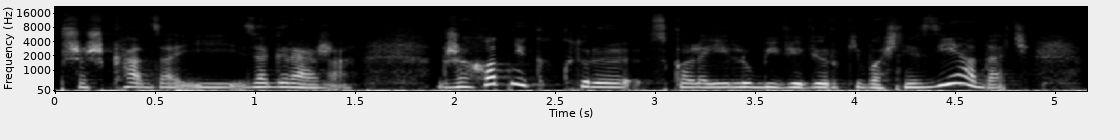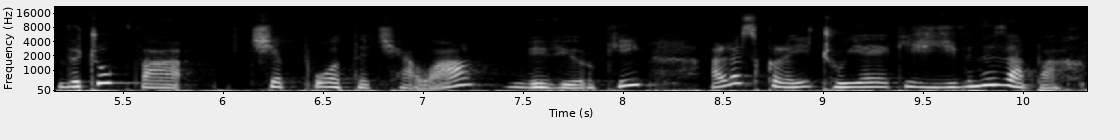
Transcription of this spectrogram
przeszkadza i zagraża. Grzechotnik, który z kolei lubi wiewiórki właśnie zjadać, wyczuwa ciepłotę ciała wiewiórki, ale z kolei czuje jakiś dziwny zapach.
